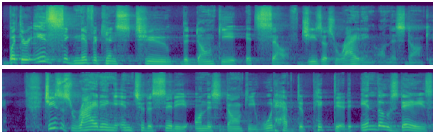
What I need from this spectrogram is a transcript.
But there is significance to the donkey itself, Jesus riding on this donkey. Jesus riding into the city on this donkey would have depicted in those days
